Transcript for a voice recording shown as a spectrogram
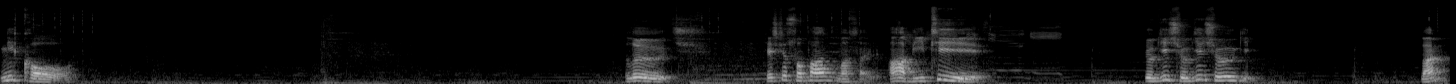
Nico. Luch. Keşke sopa almasaydı. Aa BT. Shugi Shugi Shugi. Lan.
